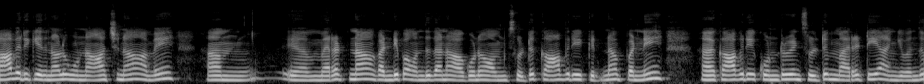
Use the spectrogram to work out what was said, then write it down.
காவிரிக்கு எதனாலும் ஒன்று ஆச்சுன்னா அவன் மிரட்டினா கண்டிப்பாக வந்து தானே ஆகணும் அப்படின்னு சொல்லிட்டு காவிரியை கிட்னாப் பண்ணி காவிரியை கொன்றுவேன்னு சொல்லிட்டு மிரட்டி அங்கே வந்து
